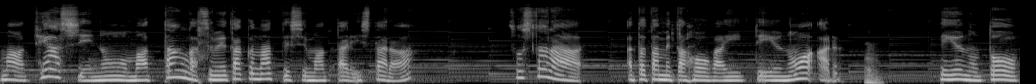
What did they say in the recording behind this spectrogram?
まあ手足の末端が冷たくなってしまったりしたら、そしたら温めた方がいいっていうのはある。うんっていうのと、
